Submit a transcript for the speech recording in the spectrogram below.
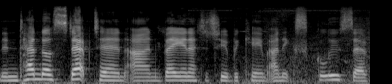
Nintendo stepped in and Bayonetta 2 became an exclusive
